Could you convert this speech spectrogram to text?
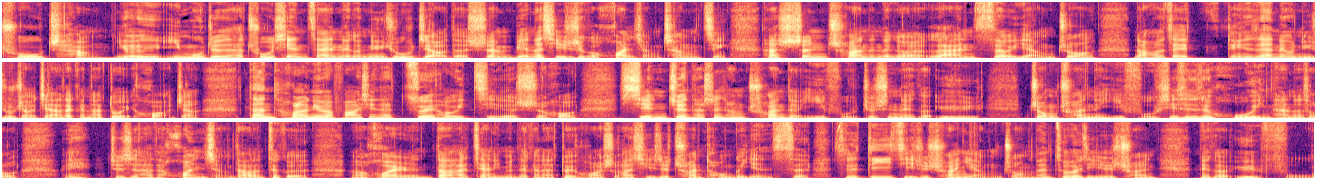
出场有一一幕，就是他出现在那个女主角的身边，那其实是个幻想场景。他身穿的那个蓝色洋装，然后在等于是在那个女主角家在跟他对话这样。但后来你有没有发现，在最后一集的时候，贤正他身上穿的衣服就是那个狱中穿的衣服，其实是呼应他那时候，哎，就是他在幻想到这个呃坏人到他家里面在跟他对话的时候，他其实是穿同个颜色，只是第一集是穿洋装，但最后一集是穿那个狱服。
